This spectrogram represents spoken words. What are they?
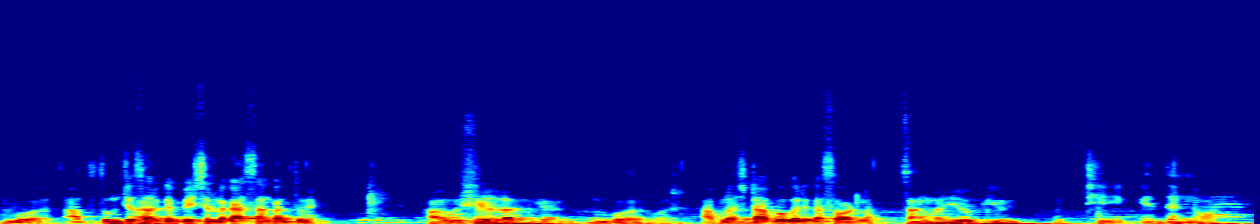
बरं. आता तुमच्यासारख्या पेशंटला काय सांगाल तुम्ही? औषध लाभ घ्या. बरं बरं. आपला स्टाफ वगैरे कसा वाटला? चांगला योग्य. ठीक आहे. धन्यवाद.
